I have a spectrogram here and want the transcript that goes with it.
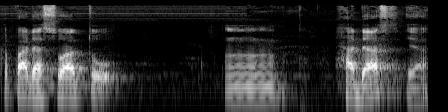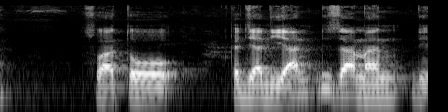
kepada suatu hmm, hadas ya suatu kejadian di zaman di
